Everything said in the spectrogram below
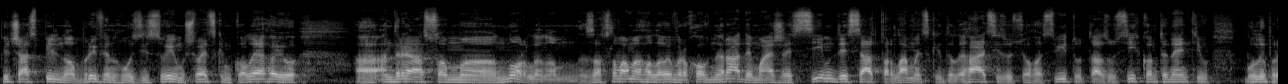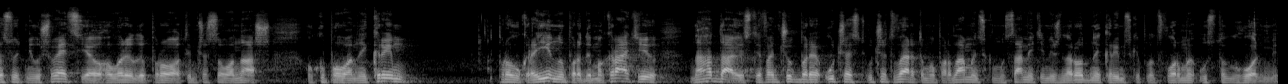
під час спільного брифінгу зі своїм шведським колегою е, Андреасом е, Норленом. За словами голови Верховної Ради, майже 70 парламентських делегацій з усього світу та з усіх континентів були присутні у Швеції. Говорили про тимчасово наш окупований Крим про Україну, про демократію. Нагадаю, Стефанчук бере участь у четвертому парламентському саміті міжнародної кримської платформи у Стокгольмі.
